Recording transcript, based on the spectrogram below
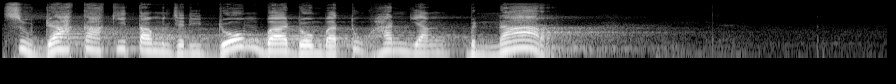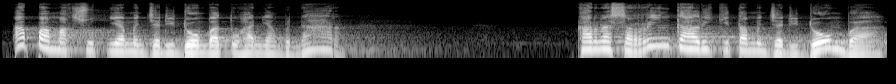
Sudahkah kita menjadi domba-domba Tuhan yang benar? Apa maksudnya menjadi domba Tuhan yang benar? Karena sering kali kita menjadi domba,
